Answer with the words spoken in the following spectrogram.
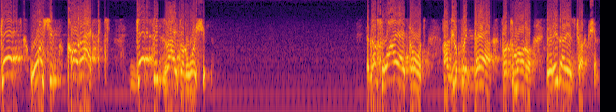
gets worship correct, gets it right on worship. And that's why I thought, as you prepare for tomorrow, there is an instruction.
